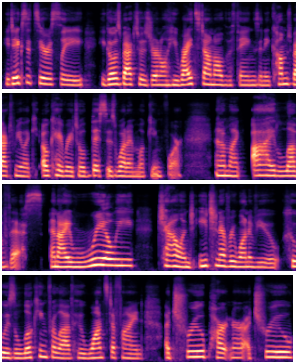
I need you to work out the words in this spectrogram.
he takes it seriously. He goes back to his journal. He writes down all the things and he comes back to me like, okay, Rachel, this is what I'm looking for. And I'm like, I love this. And I really challenge each and every one of you who is looking for love, who wants to find a true partner, a true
